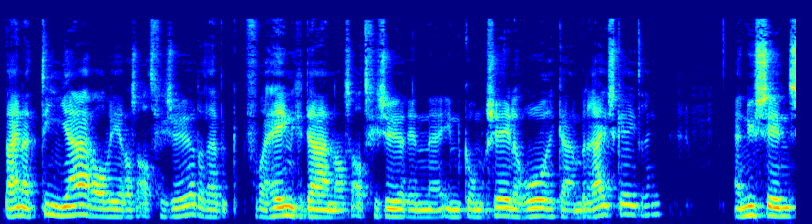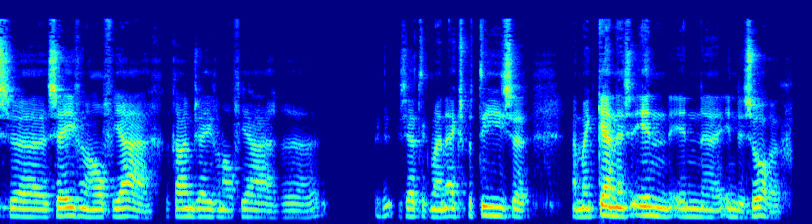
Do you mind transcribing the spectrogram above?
bijna tien jaar alweer als adviseur. Dat heb ik voorheen gedaan als adviseur in, in commerciële horeca en bedrijfskatering. En nu sinds 7,5 jaar, ruim 7,5 jaar, zet ik mijn expertise en mijn kennis in in, in de zorg.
